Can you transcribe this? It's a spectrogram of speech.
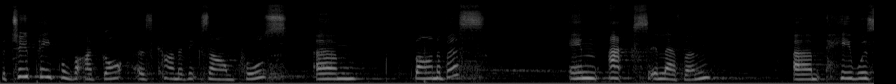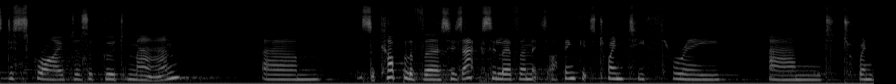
The two people that I've got as kind of examples um, Barnabas in Acts 11, um, he was described as a good man. Um, there's a couple of verses. Acts 11, I think it's 23 and 20.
